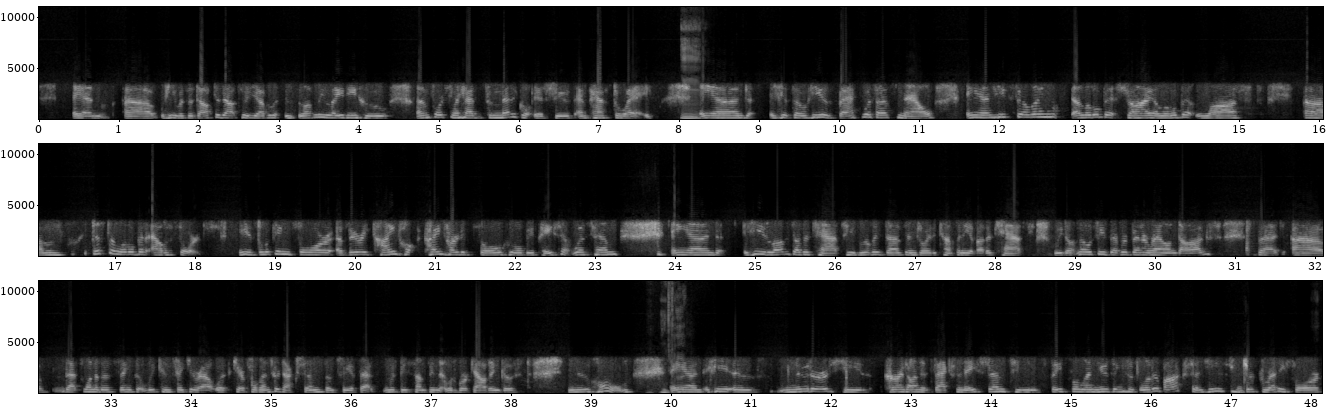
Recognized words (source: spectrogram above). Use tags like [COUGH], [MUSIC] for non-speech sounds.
And uh, he was adopted out to a lovely lady who unfortunately had some medical issues and passed away. And he, so he is back with us now, and he's feeling a little bit shy, a little bit lost, um, just a little bit out of sorts. He's looking for a very kind, kind-hearted soul who will be patient with him, and he loves other cats. He really does enjoy the company of other cats. We don't know if he's ever been around dogs, but uh, that's one of those things that we can figure out with careful introductions and see if that would be something that would work out in Ghost's new home. And he is neutered. He's current on his vaccinations. He's faithful in using his litter box, and he's just ready for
